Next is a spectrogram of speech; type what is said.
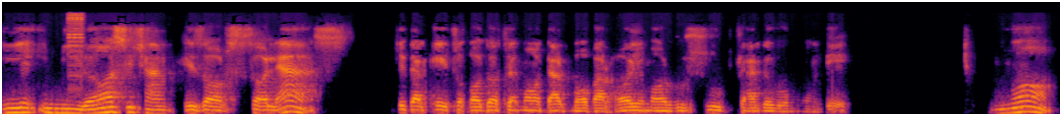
این یه میراث چند هزار ساله است که در اعتقادات ما در باورهای ما رسوب کرده و مونده. ما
